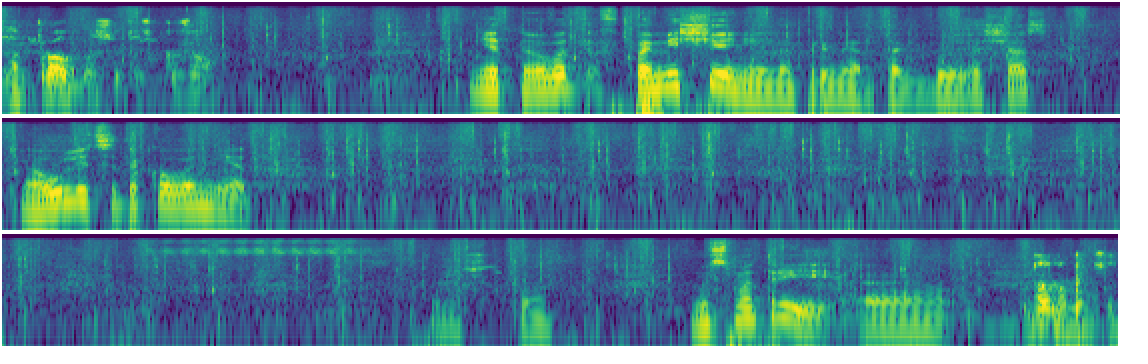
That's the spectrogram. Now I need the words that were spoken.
Я пробовал, что ты сказал. Нет, ну вот в помещении, например, так было. Сейчас на улице такого нет. Ну что? Ну смотри, э, Куда нам идти?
